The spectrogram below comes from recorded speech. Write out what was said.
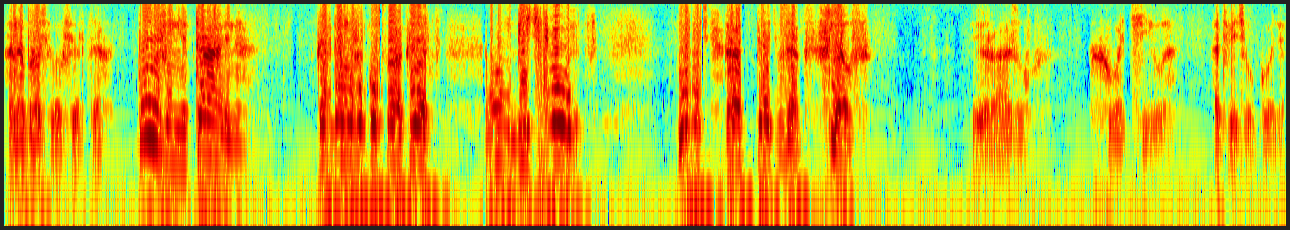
Она бросила в сердцах. «Тоже не тайна. Когда мужику сорок лет, а он бичует». Небось, раз пять в ЗАГС шлялся. И разу хватило, ответил Коля.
